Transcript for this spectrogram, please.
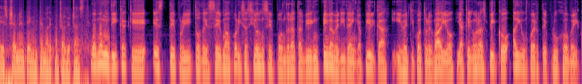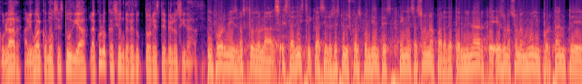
especialmente en el tema de control de tránsito. Guamán indica que este proyecto de semaforización se pondrá también en la avenida Engapirca y 24 de Mayo, ya que en horas pico hay un fuerte flujo vehicular, al igual como se estudia la colocación de reductores de velocidad. Informes, más que todo las estadísticas y los estudios correspondientes en esa zona para determinar eh, es una zona muy importante,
